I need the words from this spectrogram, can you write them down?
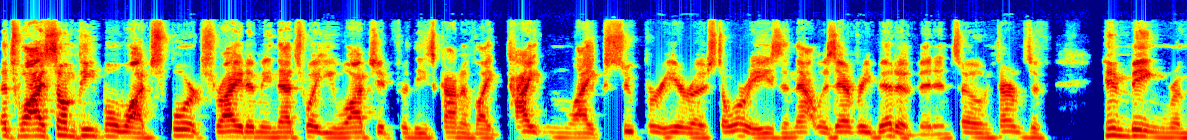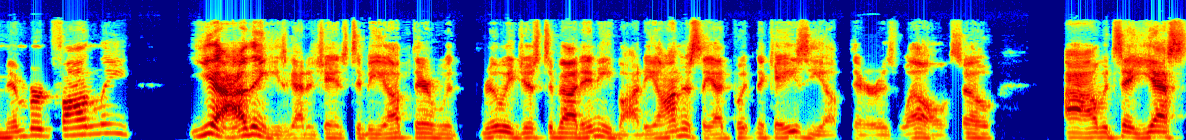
that's why some people watch sports, right? I mean, that's what you watch it for these kind of like Titan like superhero stories, and that was every bit of it. And so, in terms of him being remembered fondly, yeah, I think he's got a chance to be up there with really just about anybody. Honestly, I'd put Nikhazy up there as well. So I would say yes.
